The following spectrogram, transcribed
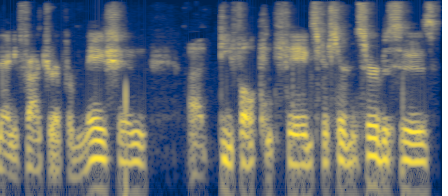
manufacturer information, uh, default configs for certain services.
